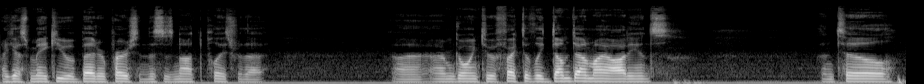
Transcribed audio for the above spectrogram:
I guess make you a better person, this is not the place for that. Uh, I'm going to effectively dumb down my audience until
